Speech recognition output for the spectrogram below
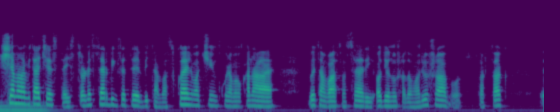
Siema, witajcie z tej strony Serbixety, witam was w kolejnym odcinku na moim kanale. Witam was na serii od Janusza do Mariusza, bo tak, tak. Yy,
